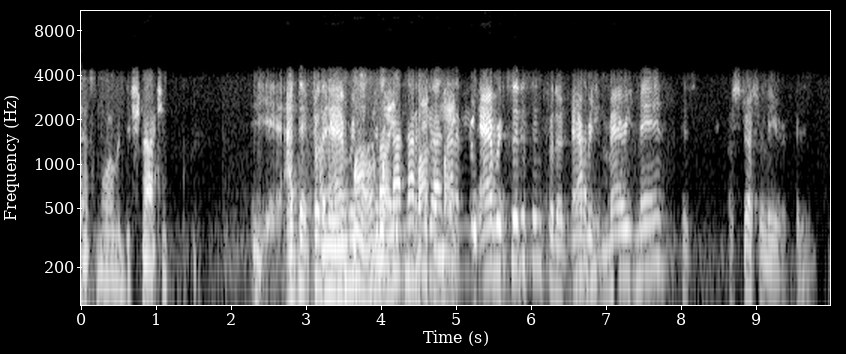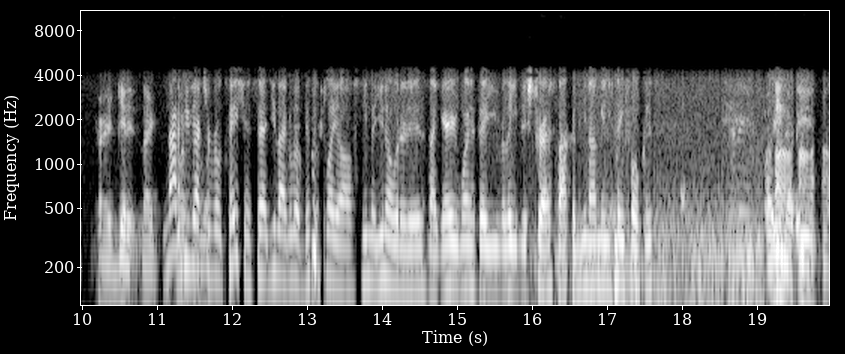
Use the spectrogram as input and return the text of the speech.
that's more of a distraction. yeah, I think for the I mean, average, Baka for might- not, not, if you Baka got, might- not the average citizen, for the average you- married man, it's a stress reliever because get it like not if you got your rotation set. You like, look, this is playoffs. You know, you know what it is. Like every Wednesday, you relieve the stress. So I can, you know what I mean, stay focused. Oh, you know, Uh, these, uh, uh.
